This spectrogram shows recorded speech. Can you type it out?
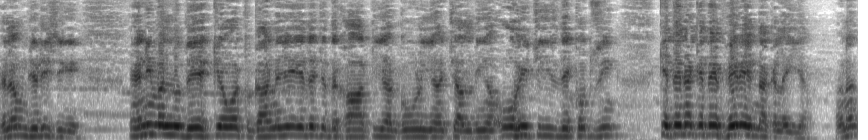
ਫਿਲਮ ਜਿਹੜੀ ਸੀਗੀ, ਐਨੀਮਲ ਨੂੰ ਦੇਖ ਕੇ ਉਹ ਇੱਕ ਗਨ ਜਿਹੀ ਇਹਦੇ ਚ ਦਿਖਾਤੀ ਆ ਗੋਲੀਆਂ ਚੱਲਦੀਆਂ, ਉਹੀ ਚੀਜ਼ ਦੇਖੋ ਤੁਸੀਂ, ਕਿਤੇ ਨਾ ਕਿਤੇ ਫਿਰ ਇਹ ਨਕਲ ਲਈ ਆ, ਹਨਾ?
